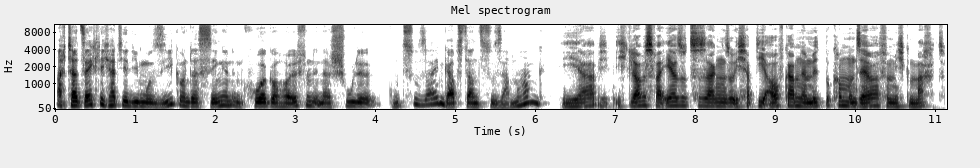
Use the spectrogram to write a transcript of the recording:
Ach, tatsächlich hat dir die Musik und das Singen im Chor geholfen, in der Schule gut zu sein? Gab es da einen Zusammenhang? Ja, ich, ich glaube, es war eher sozusagen so, ich habe die Aufgaben dann mitbekommen und selber für mich gemacht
